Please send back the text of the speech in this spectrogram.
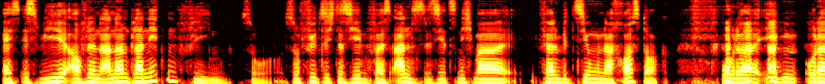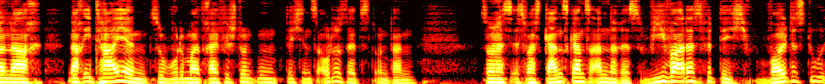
es ist wie auf einen anderen Planeten fliegen. So, so fühlt sich das jedenfalls an. Es ist jetzt nicht mal Fernbeziehung nach Rostock oder eben oder nach nach Italien, so wo du mal drei vier Stunden dich ins Auto setzt und dann sondern es ist was ganz, ganz anderes. Wie war das für dich? Wolltest du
